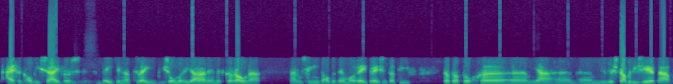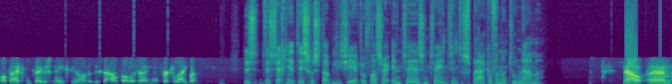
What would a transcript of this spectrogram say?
eigenlijk al die cijfers een beetje na twee bijzondere jaren hè, met corona, maar misschien niet altijd helemaal representatief, dat dat toch uh, ja, uh, nu weer stabiliseert naar wat we eigenlijk in 2019 hadden. Dus de aantallen zijn vergelijkbaar. Dus, dus zeg je het is gestabiliseerd of was er in 2022 sprake van een toename? Nou, um,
